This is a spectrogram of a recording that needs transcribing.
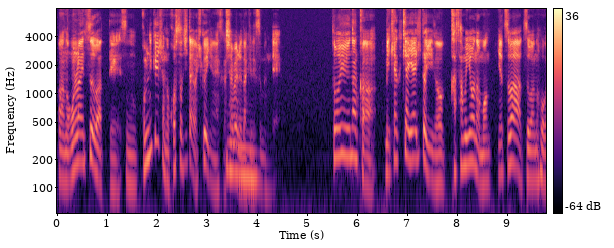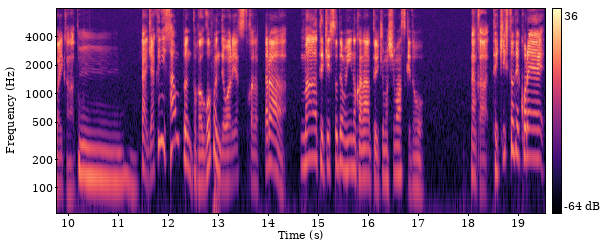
あの、オンライン通話って、その、コミュニケーションのコスト自体は低いじゃないですか。喋るだけで済むんで。そういうなんか、めちゃくちゃやりとりがかさむようなもん、やつは通話の方がいいかなと。うん。だから逆に3分とか5分で終わるやつとかだったら、まあテキストでもいいのかなという気もしますけど、なんかテキストでこれ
